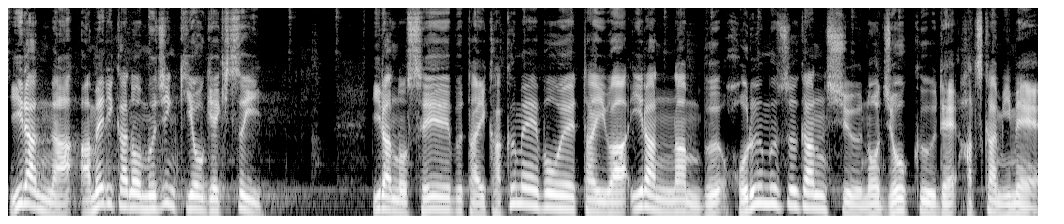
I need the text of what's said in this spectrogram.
イランがアメリカの無人機を撃墜。イランの精鋭部隊革命防衛隊はイラン南部ホルムズガン州の上空で20日未明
